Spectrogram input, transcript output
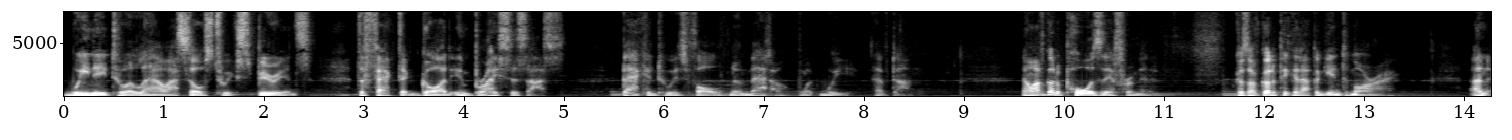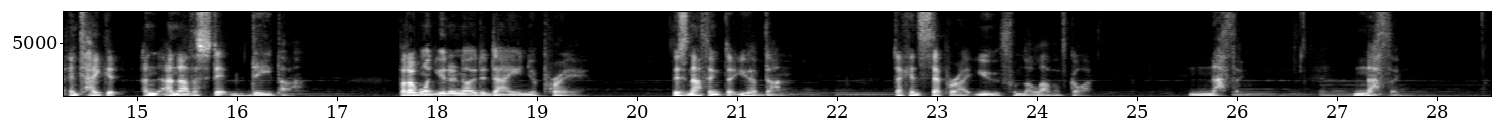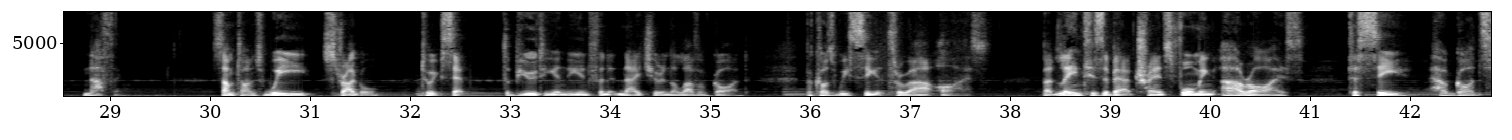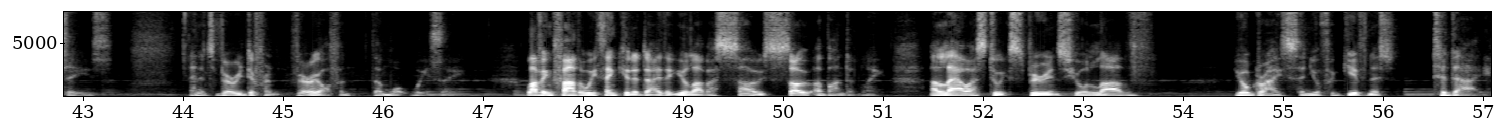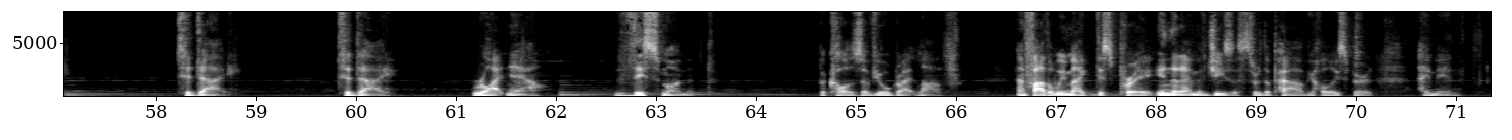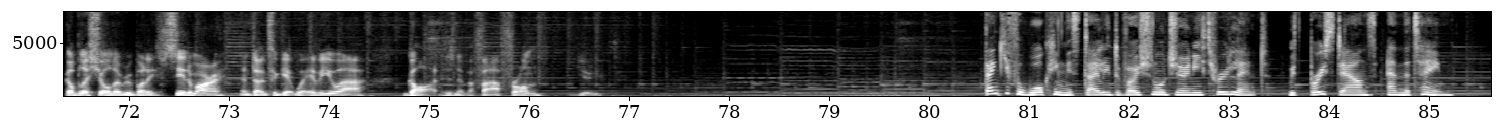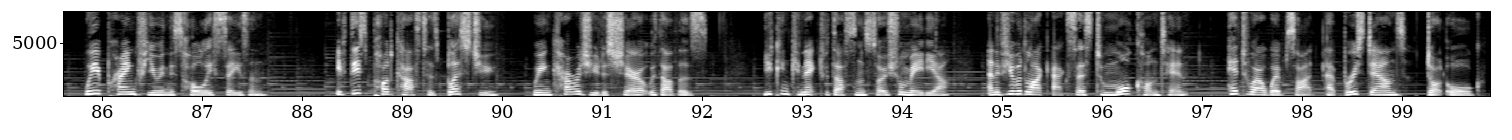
we need to allow ourselves to experience the fact that God embraces us back into his fold no matter what we have done. Now, I've got to pause there for a minute because I've got to pick it up again tomorrow and, and take it an, another step deeper. But I want you to know today in your prayer there's nothing that you have done that can separate you from the love of God. Nothing. Nothing. Nothing. Sometimes we struggle to accept the beauty and the infinite nature and the love of God because we see it through our eyes. But Lent is about transforming our eyes to see how God sees. And it's very different, very often, than what we see. Loving Father, we thank you today that you love us so, so abundantly. Allow us to experience your love, your grace, and your forgiveness today. Today today, right now, this moment, because of your great love. And Father, we make this prayer in the name of Jesus through the power of your Holy Spirit. Amen. God bless you all, everybody. See you tomorrow. And don't forget, wherever you are, God is never far from you. Thank you for walking this daily devotional journey through Lent with Bruce Downes and the team. We're praying for you in this holy season. If this podcast has blessed you, we encourage you to share it with others. You can connect with us on social media, and if you would like access to more content, head to our website at brucedownes.org.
